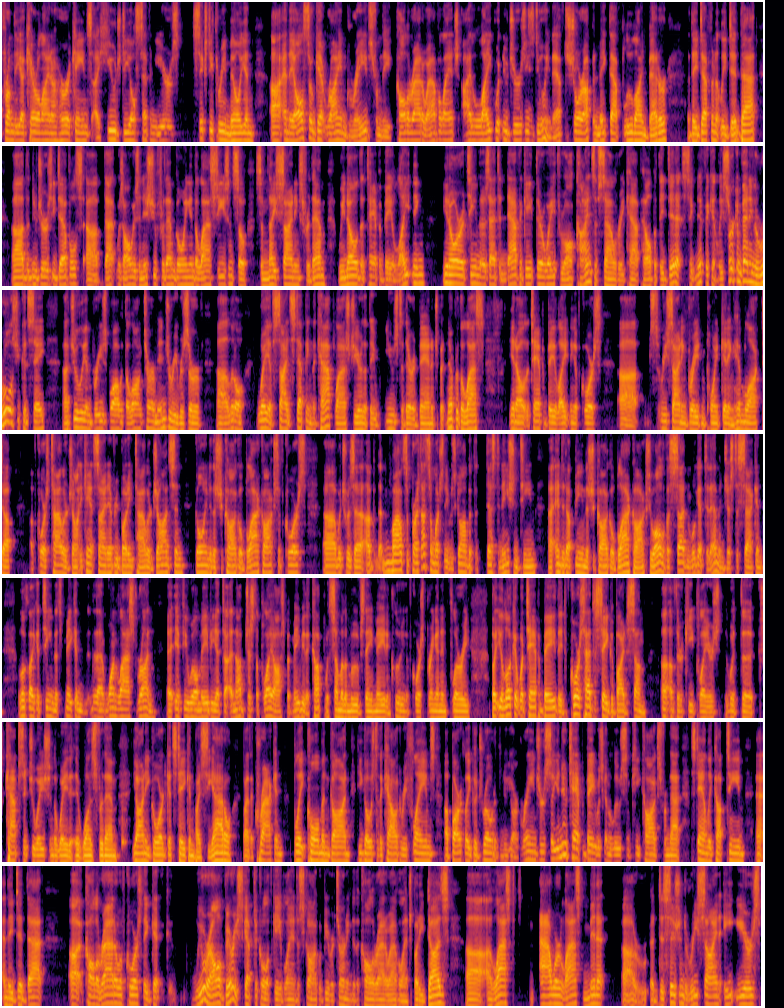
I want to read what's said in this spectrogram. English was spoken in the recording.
from the Carolina Hurricanes, a huge deal, seven years, sixty-three million. Uh, and they also get Ryan Graves from the Colorado Avalanche. I like what New Jersey's doing. They have to shore up and make that blue line better. They definitely did that. Uh, the New Jersey Devils, uh, that was always an issue for them going into last season. So some nice signings for them. We know the Tampa Bay Lightning, you know, are a team that has had to navigate their way through all kinds of salary cap hell, but they did it significantly, circumventing the rules, you could say. Uh, Julien BriseBois with the long-term injury reserve a little way of sidestepping the cap last year that they used to their advantage. But nevertheless, you know, the Tampa Bay Lightning, of course, uh, re signing Brayden Point, getting him locked up. Of course, Tyler John, you can't sign everybody. Tyler Johnson going to the Chicago Blackhawks, of course, uh, which was a, a, mild surprise. Not so much that he was gone, but the destination team uh, ended up being the Chicago Blackhawks, who all of a sudden, we'll get to them in just a second, look like a team that's making that one last run uh, if you will, maybe at uh, not just the playoffs, but maybe the cup with some of the moves they made, including, of course, bringing in Fleury. But you look at what Tampa Bay, they of course had to say goodbye to some uh, of their key players with the cap situation the way that it was for them. Yanni Gourde gets taken by Seattle, by the Kraken. Blake Coleman gone. He goes to the Calgary Flames. Uh, Barclay Goodrow to the New York Rangers. So you knew Tampa Bay was going to lose some key cogs from that Stanley Cup team, and they did that. Uh, Colorado, of course, they get. We were all very skeptical if Gabe Landeskog would be returning to the Colorado Avalanche, but he does. Uh, a last hour, last minute uh, decision to re-sign eight years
